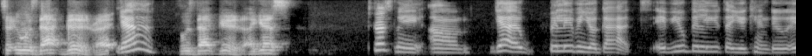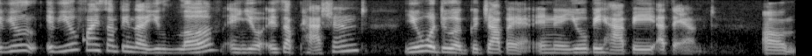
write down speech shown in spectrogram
so? It was that good, right? yeah It was that good. I guess. trust me um yeah believe in your guts if you believe that you can do if you if you find something that you love and you it's a passion you will do a good job at it and then you'll be happy at the end um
